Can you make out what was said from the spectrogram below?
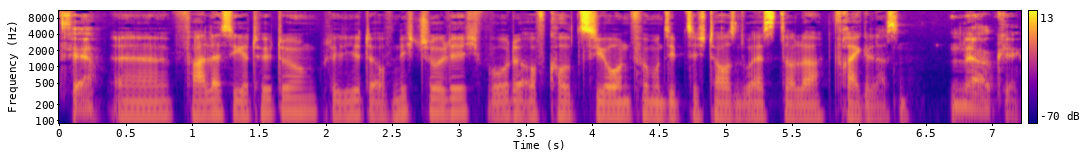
Fair. Äh, fahrlässige Tötung, plädierte auf nicht schuldig, wurde auf Kaution 75.000 US-Dollar freigelassen. Ja, okay.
